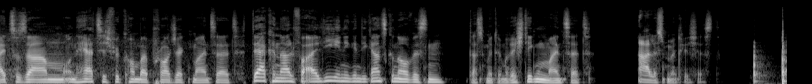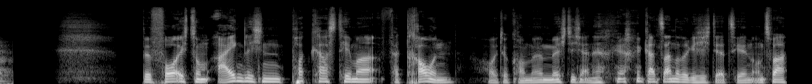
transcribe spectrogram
Hi zusammen und herzlich willkommen bei Project Mindset, der Kanal für all diejenigen, die ganz genau wissen, dass mit dem richtigen Mindset alles möglich ist. Bevor ich zum eigentlichen Podcast-Thema Vertrauen heute komme, möchte ich eine ganz andere Geschichte erzählen. Und zwar,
